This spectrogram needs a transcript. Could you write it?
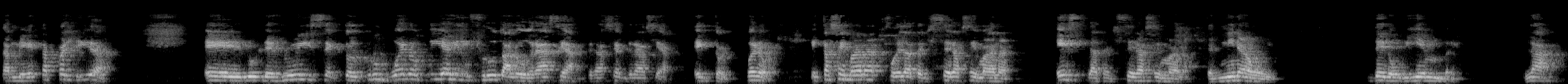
también estás perdida eh, Lourdes Ruiz, Héctor Cruz, buenos días y disfrútalo. Gracias, gracias, gracias, Héctor. Bueno, esta semana fue la tercera semana, es la tercera semana, termina hoy, de noviembre, la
